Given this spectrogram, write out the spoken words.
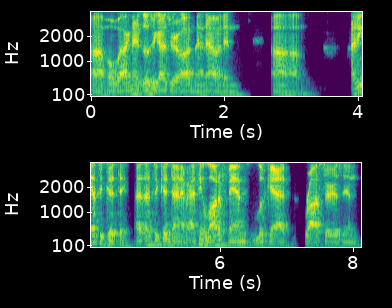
Uh, Mo Wagner, those are guys who are odd man out, and um, I think that's a good thing. That's a good dynamic. I think a lot of fans look at rosters and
